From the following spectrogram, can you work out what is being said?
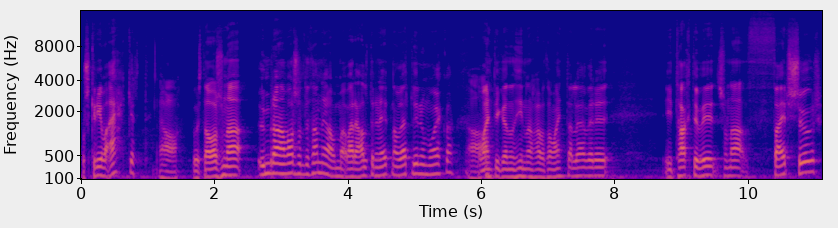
og skrifa ekkert. Veist, það var svona, umræðan var svolítið þannig að maður væri aldrei neitt á vellinum og eitthvað. Og væntingarna þínar hafa þá væntarlega verið í takti við svona þær sögur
